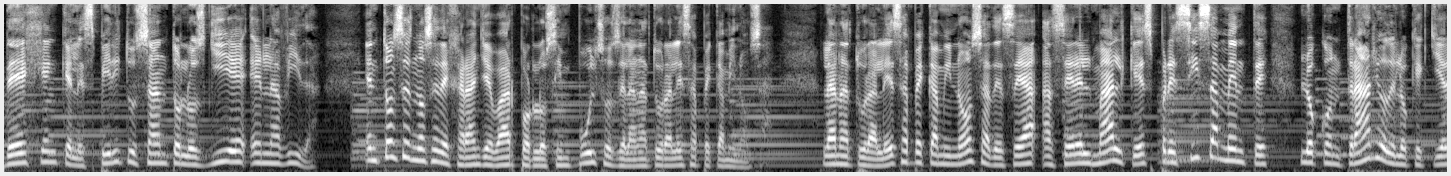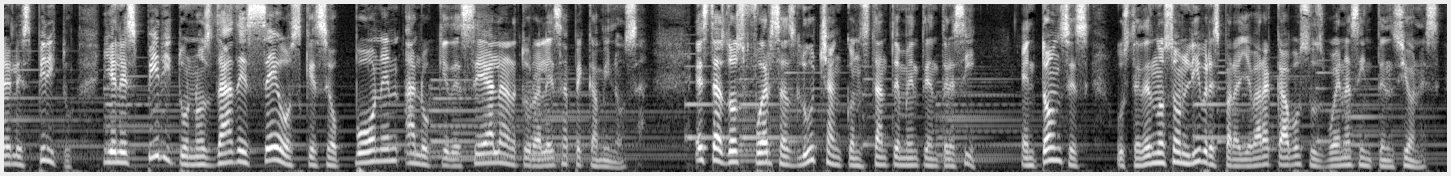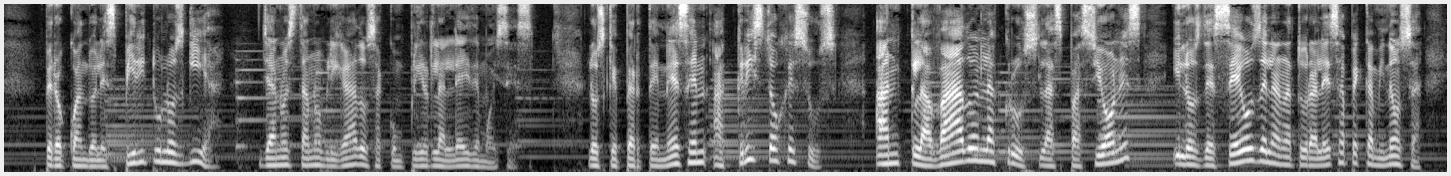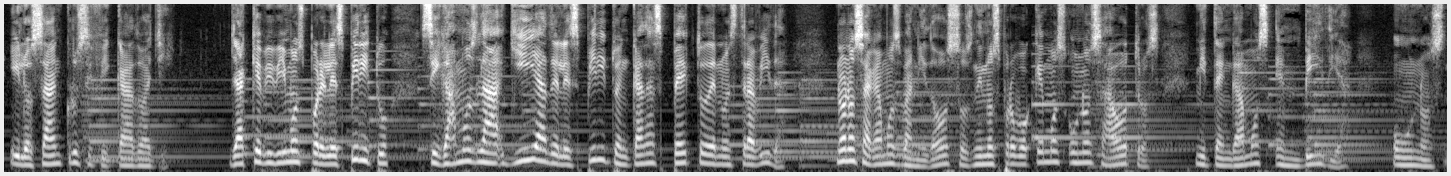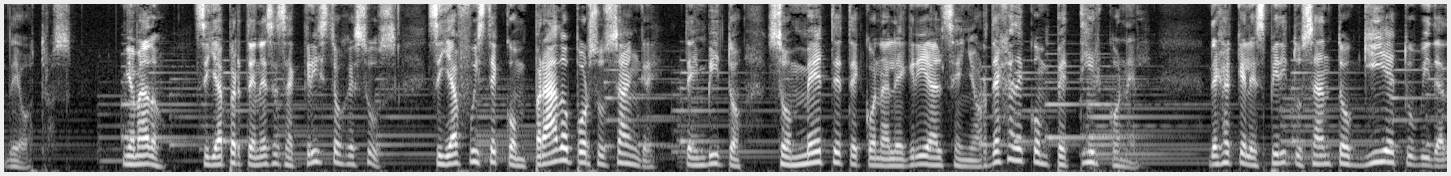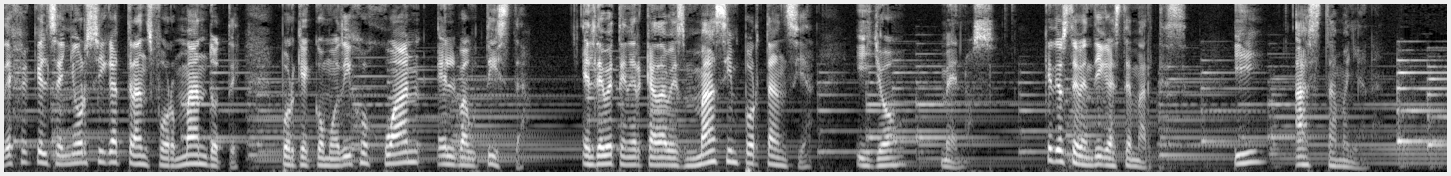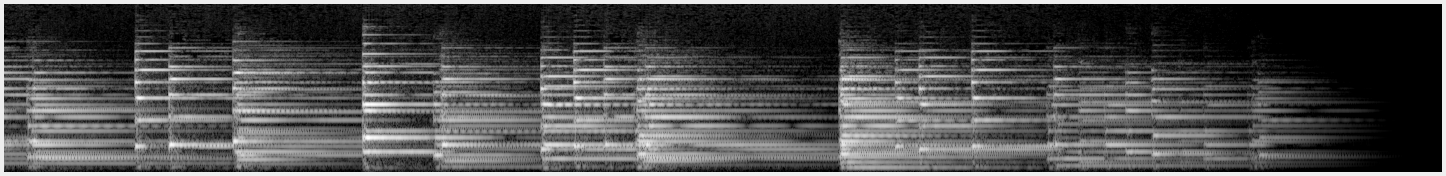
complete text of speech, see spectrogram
dejen que el Espíritu Santo los guíe en la vida. Entonces no se dejarán llevar por los impulsos de la naturaleza pecaminosa. La naturaleza pecaminosa desea hacer el mal, que es precisamente lo contrario de lo que quiere el Espíritu. Y el Espíritu nos da deseos que se oponen a lo que desea la naturaleza pecaminosa. Estas dos fuerzas luchan constantemente entre sí. Entonces, ustedes no son libres para llevar a cabo sus buenas intenciones, pero cuando el Espíritu los guía, ya no están obligados a cumplir la ley de Moisés. Los que pertenecen a Cristo Jesús han clavado en la cruz las pasiones y los deseos de la naturaleza pecaminosa y los han crucificado allí. Ya que vivimos por el Espíritu, sigamos la guía del Espíritu en cada aspecto de nuestra vida. No nos hagamos vanidosos, ni nos provoquemos unos a otros, ni tengamos envidia unos de otros. Mi amado, si ya perteneces a Cristo Jesús, si ya fuiste comprado por su sangre, te invito, sométete con alegría al Señor, deja de competir con Él. Deja que el Espíritu Santo guíe tu vida, deja que el Señor siga transformándote, porque como dijo Juan el Bautista, Él debe tener cada vez más importancia y yo menos. Que Dios te bendiga este martes y hasta mañana.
